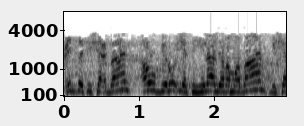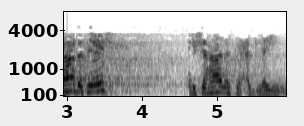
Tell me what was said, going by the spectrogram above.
عدة شعبان أو برؤية هلال رمضان بشهادة إيش؟ بشهادة عدلين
